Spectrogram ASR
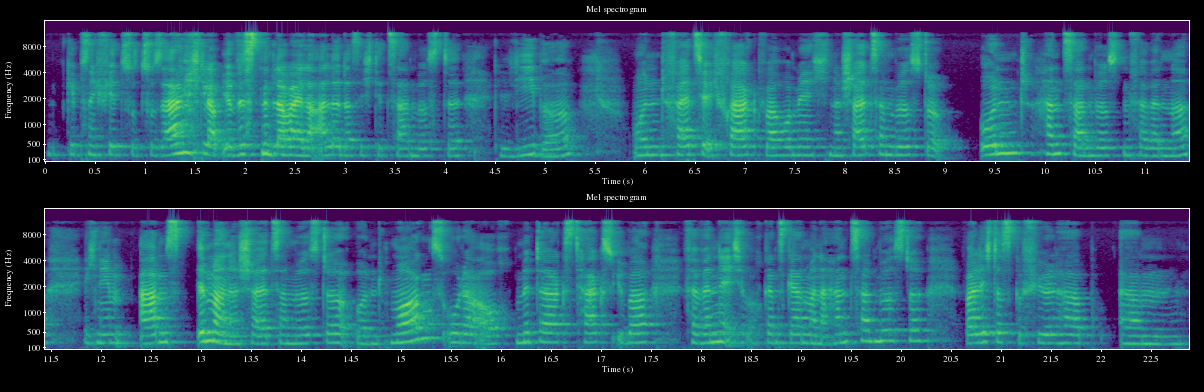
gibt es nicht viel zu, zu sagen. Ich glaube, ihr wisst mittlerweile alle, dass ich die Zahnbürste liebe. Und falls ihr euch fragt, warum ich eine Schallzahnbürste und Handzahnbürsten verwende. Ich nehme abends immer eine Schallzahnbürste und morgens oder auch mittags, tagsüber verwende ich auch ganz gerne meine Handzahnbürste, weil ich das Gefühl habe, ähm,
